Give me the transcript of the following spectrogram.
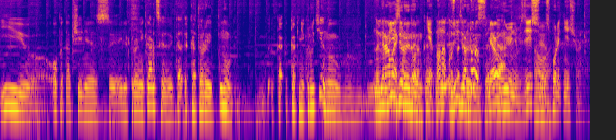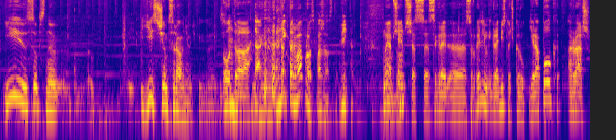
И опыт общения с Electronic Arts, ко- который, ну, как, как ни крути, ну, в- Ну, мировая лидеры контора. рынка. Нет, но она Ли- просто лидеры контора с рынка, мировым да. именем. Здесь э, Вот. спорить нечего. И, собственно, есть с чем сравнивать, как говорится. О, да. Так, Виктор, вопрос, пожалуйста. Виктор. Мы общаемся сейчас с, игра- э, с руководителем игробиз.ру. Ярополк Раш.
